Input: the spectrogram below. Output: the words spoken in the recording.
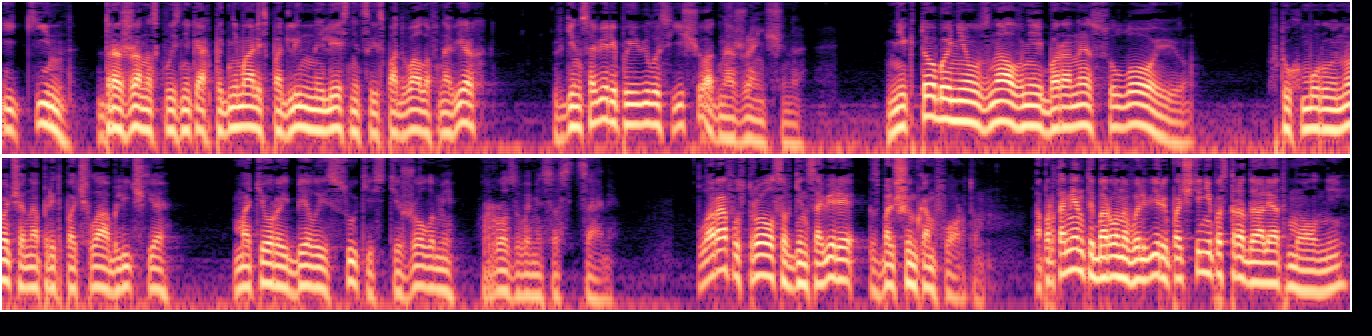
и Кин, дрожа на сквозняках, поднимались по длинной лестнице из подвалов наверх, в Генсавере появилась еще одна женщина. Никто бы не узнал в ней баронессу Лою. В ту хмурую ночь она предпочла обличья матерой белой суки с тяжелыми розовыми сосцами. Лараф устроился в Генсавере с большим комфортом. Апартаменты барона Вельвиры почти не пострадали от молний,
